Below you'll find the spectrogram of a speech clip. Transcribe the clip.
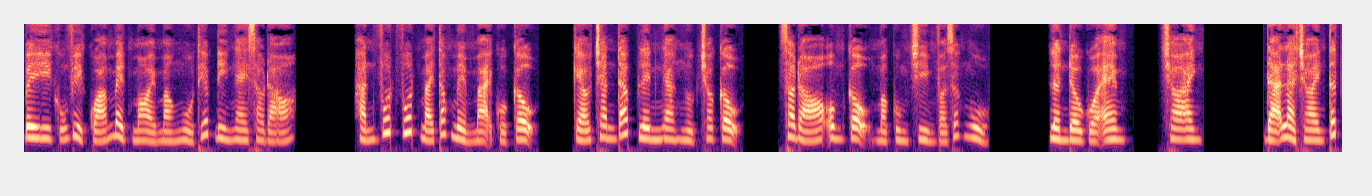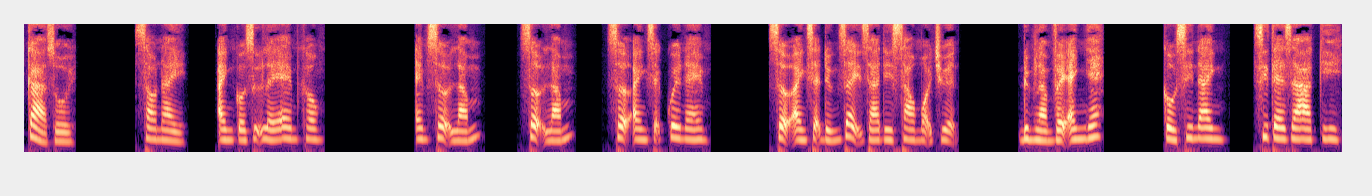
Pi cũng vì quá mệt mỏi mà ngủ thiếp đi ngay sau đó. Hắn vuốt vuốt mái tóc mềm mại của cậu kéo chăn đắp lên ngang ngực cho cậu, sau đó ôm cậu mà cùng chìm vào giấc ngủ. Lần đầu của em, cho anh. Đã là cho anh tất cả rồi. Sau này, anh có giữ lấy em không? Em sợ lắm sợ lắm, sợ anh sẽ quên em. Sợ anh sẽ đứng dậy ra đi sau mọi chuyện. Đừng làm vậy anh nhé. Cầu xin anh, shiteza aki.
